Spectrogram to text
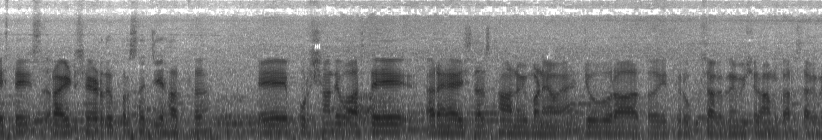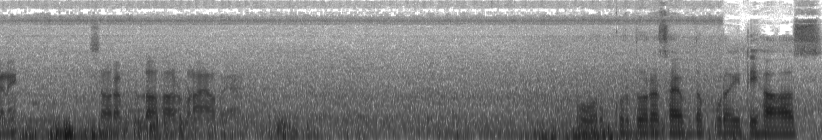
ਇਸ ਤੇ ਰਾਈਟ ਸਾਈਡ ਦੇ ਉੱਪਰ ਸੱਜੇ ਹੱਥ ਇਹ ਪੁਰਸ਼ਾਂ ਦੇ ਵਾਸਤੇ ਰਹਿائش ਦਾ ਸਥਾਨ ਵੀ ਬਣਿਆ ਹੋਇਆ ਹੈ, ਜੋ ਰਾਤ ਇੱਥੇ ਰੁਕ ਸਕਦੇ ਨੇ, ਵਿਸ਼ਰਾਮ ਕਰ ਸਕਦੇ ਨੇ। ਸਾਰਾ ਖੁੱਲਾ ਹਾਲ ਬਣਾਇਆ ਹੋਇਆ ਹੈ। ਔਰ ਗੁਰਦੁਆਰਾ ਸਾਹਿਬ ਦਾ ਪੂਰਾ ਇਤਿਹਾਸ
